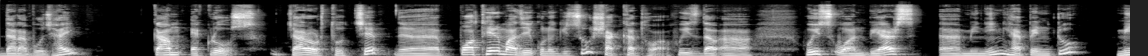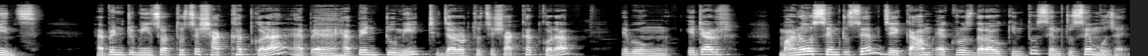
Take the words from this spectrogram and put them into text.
দ্বারা বোঝায় কাম অ্যাক্রোস যার অর্থ হচ্ছে পথের মাঝে কোনো কিছু সাক্ষাৎ হওয়া। Which the which one bears meaning happen to means happen to means অর্থ হচ্ছে সাক্ষাৎ করা হ্যাপেন টু মিট যার অর্থ হচ্ছে সাক্ষাৎ করা এবং এটার মানেও সেম টু সেম যে কাম অ্যাক্রোস দ্বারাও কিন্তু সেম টু সেম বোঝায়।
